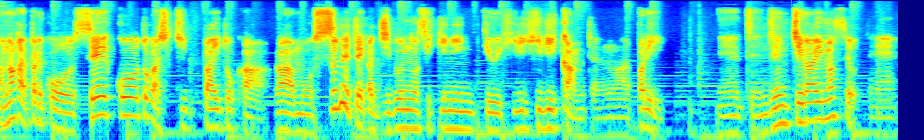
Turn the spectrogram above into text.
まあ、なんかやっぱりこう成功とか失敗とかがもう全てが自分の責任っていうヒリヒリ感みたいなのはやっぱりね全然違いますよね。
